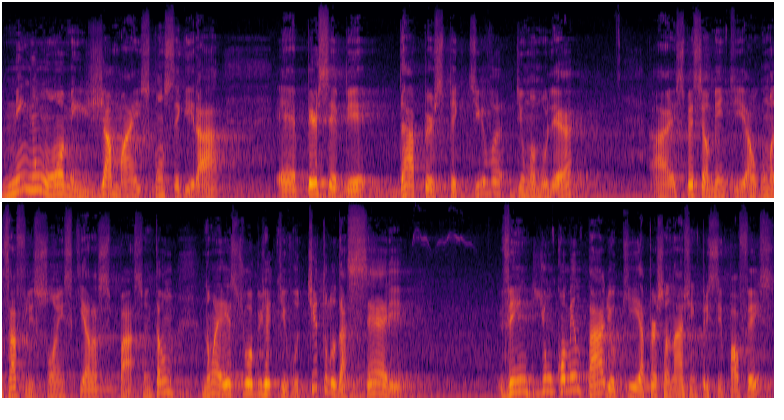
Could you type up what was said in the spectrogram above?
nenhum homem jamais conseguirá é, perceber da perspectiva de uma mulher, ah, especialmente algumas aflições que elas passam. Então, não é esse o objetivo. O título da série vem de um comentário que a personagem principal fez,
